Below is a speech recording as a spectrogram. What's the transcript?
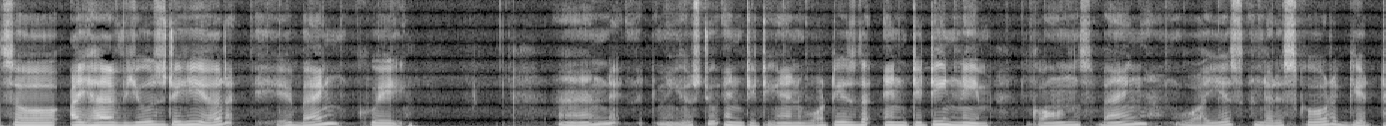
so I have used here a bang query and let me use to entity. And what is the entity name? Cons bang ys underscore get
